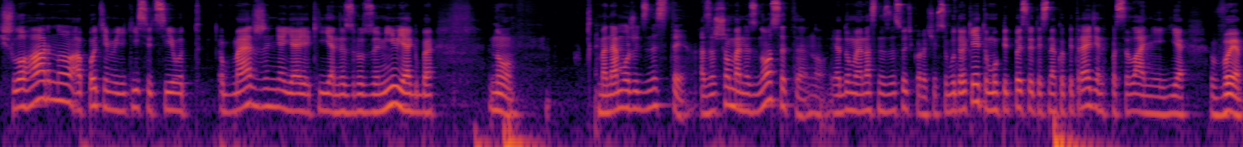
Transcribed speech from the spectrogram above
йшло гарно, а потім якісь оці от обмеження, я, які я не зрозумів, якби, ну, мене можуть знести. А за що мене зносити? Ну, я думаю, нас не знесуть, коротше, все буде окей. Тому підписуйтесь на копітрейдинг, посилання є в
